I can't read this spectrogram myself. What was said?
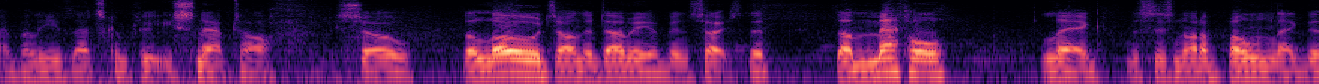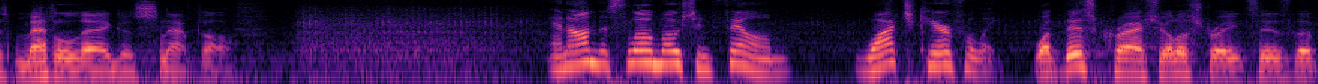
I believe that's completely snapped off. So the loads on the dummy have been such that the metal leg, this is not a bone leg, this metal leg is snapped off. And on the slow motion film, watch carefully. What this crash illustrates is that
